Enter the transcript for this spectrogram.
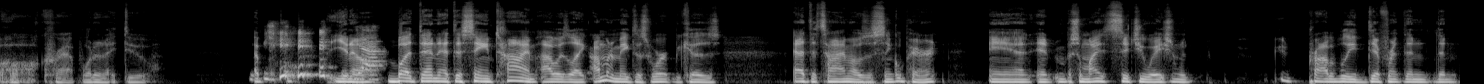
oh crap, what did I do? you know Yeah. but then at the same time i was like i'm gonna make this work because at the time i was a single parent and and so my situation was probably different than than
